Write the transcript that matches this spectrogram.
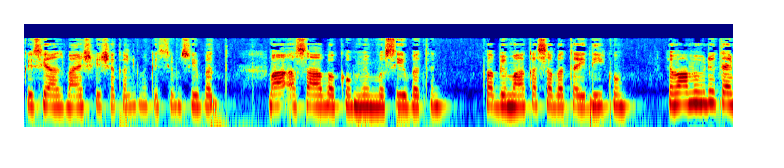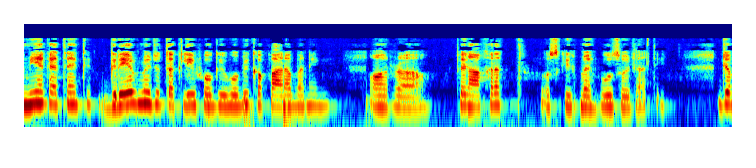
کسی آزمائش کی شکل میں، کسی مصیبت۔ ماں اصاب کم میں مصیبت پبی ماں کا سبت عیدی کم امام ابن تیمیہ کہتے ہیں کہ گریو میں جو تکلیف ہوگی، وہ بھی کفارہ بنے گی۔ اور پھر آخرت اس کی محبوز ہو جاتی۔ جب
